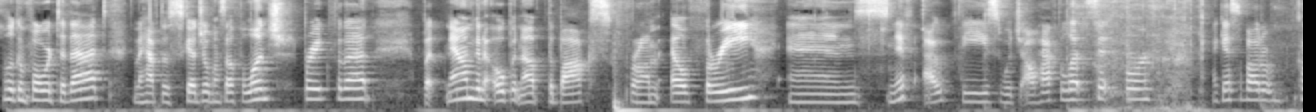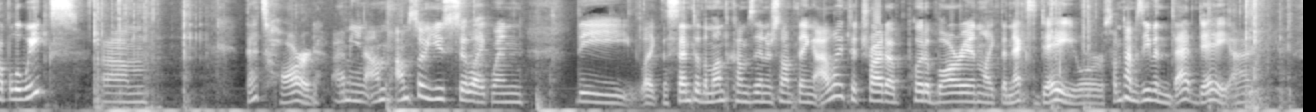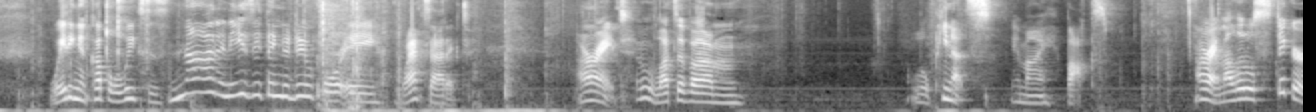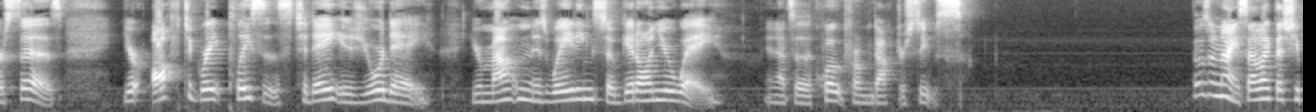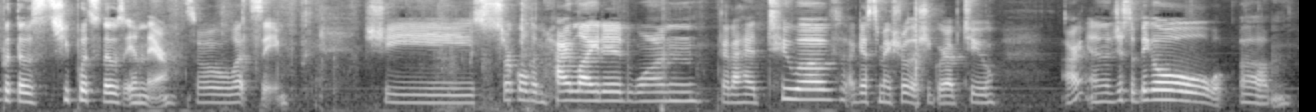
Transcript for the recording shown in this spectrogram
looking forward to that. I'm gonna have to schedule myself a lunch break for that. But now I'm gonna open up the box from L3 and sniff out these, which I'll have to let sit for, I guess, about a couple of weeks. Um, That's hard. I mean, I'm I'm so used to like when the like the scent of the month comes in or something. I like to try to put a bar in like the next day or sometimes even that day. I waiting a couple of weeks is not an easy thing to do for a wax addict. All right. Oh, lots of um little peanuts in my box. All right, my little sticker says, "You're off to great places. Today is your day." Your mountain is waiting, so get on your way. And that's a quote from Dr. Seuss. Those are nice. I like that she put those she puts those in there. So let's see. She circled and highlighted one that I had two of, I guess to make sure that she grabbed two. All right, and just a big old um,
